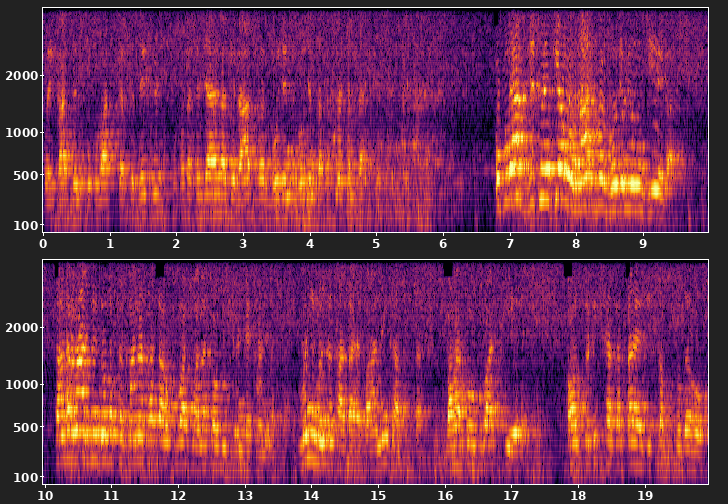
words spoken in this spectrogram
तो एक आध दिन उपवास करके देख लें तो पता चल जाएगा कि रात भर भोजन में भोजन का सपना चलता है। उपवास जिसने किया वो रात भर भोजन में जिएगा। साधारण आदमी दो वक्त खाना खाता, उपवास वाला चौबीस घंटे खाने लगता है। मन मन खाता है, बाहर नहीं खा सकता। बाहर तो उपवास किए है। और प्रतीक्षा करता है कि कब सुबह हो,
